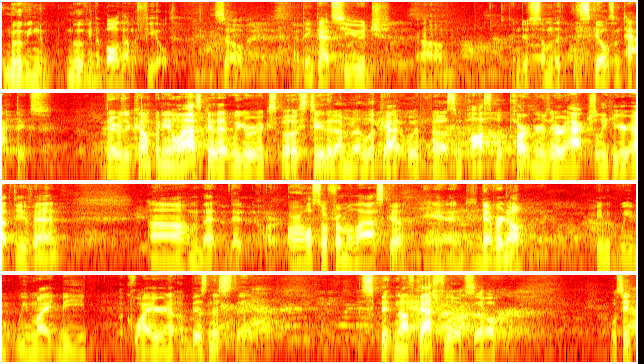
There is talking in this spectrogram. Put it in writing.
moving moving the ball down the field. So, I think that's huge, um, and just some of the, the skills and tactics there's a company in Alaska that we were exposed to that I'm going to look at with uh, some possible partners that are actually here at the event um, that, that are, are, also from Alaska. And you never know. We, we, we might be acquiring a business that is spitting off cash flow. So we'll see.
